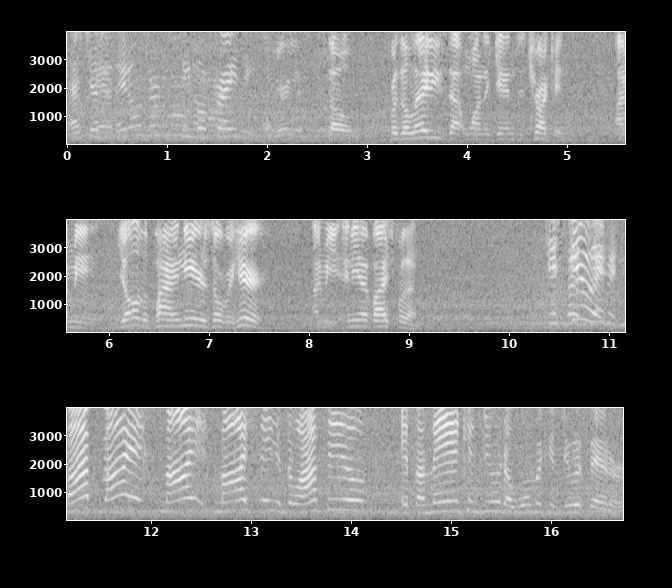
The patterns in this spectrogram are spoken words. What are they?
that's just Yeah, they don't turn them on. people no crazy. I hear you. So, for the ladies that want to get into trucking, I mean, y'all the pioneers over here. I mean, any advice for them? Just But do see, it. My my my my thing is, though I feel if a man can do it, a woman can do it better.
